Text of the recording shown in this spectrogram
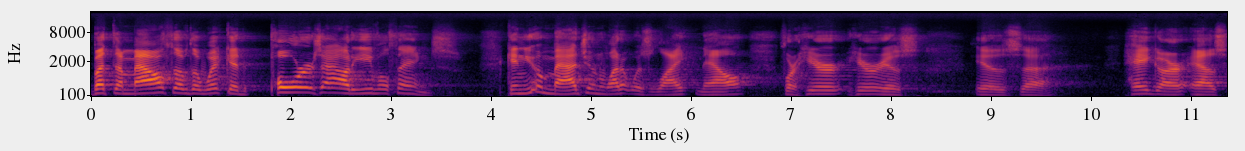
but the mouth of the wicked pours out evil things. Can you imagine what it was like now? For here, here is, is uh, Hagar as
